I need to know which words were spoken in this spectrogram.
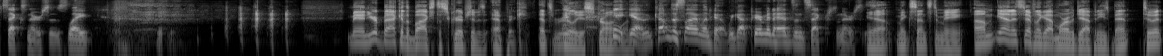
sex nurses. Like, Man, your back of the box description is epic. That's really a strong one. yeah, come to Silent Hill. We got pyramid heads and sex nurses. Yeah, makes sense to me. Um, yeah, and it's definitely got more of a Japanese bent to it,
